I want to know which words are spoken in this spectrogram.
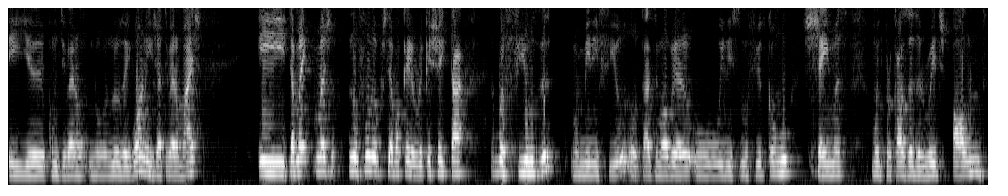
e uh, como tiveram no, no Day One e já tiveram mais. E também, mas no fundo eu percebo, ok, o Ricochet está numa feud, uma mini feud, ou está a desenvolver o início de uma feud com o Sheamus, muito por causa de Ridge Holland.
